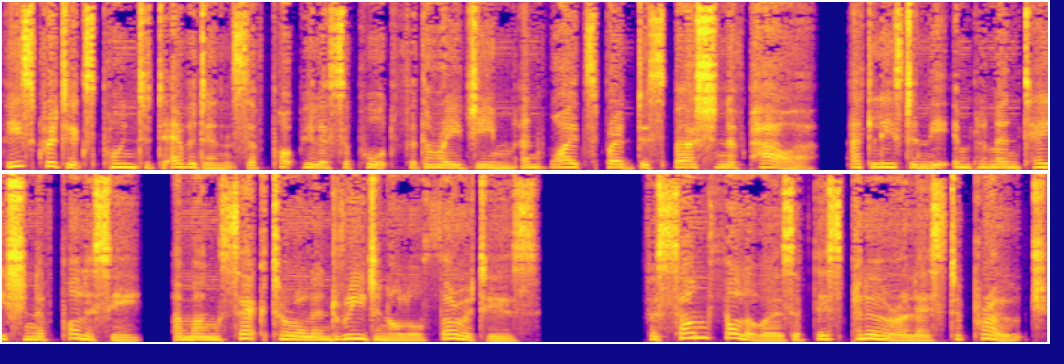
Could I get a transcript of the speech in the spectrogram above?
These critics pointed to evidence of popular support for the regime and widespread dispersion of power, at least in the implementation of policy, among sectoral and regional authorities. For some followers of this pluralist approach,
